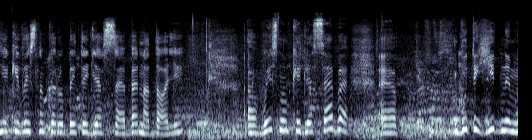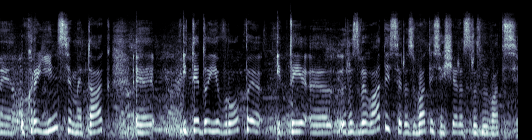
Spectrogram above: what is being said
Які висновки робити для себе надалі? Е, Висновки для себе е, бути гідними українцями, так е, іти до Європи, іти розвиватися, розвиватися ще раз розвиватися.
